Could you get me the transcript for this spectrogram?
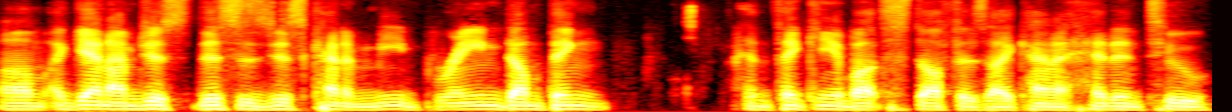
Um, again, I'm just this is just kind of me brain dumping and thinking about stuff as I kind of head into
